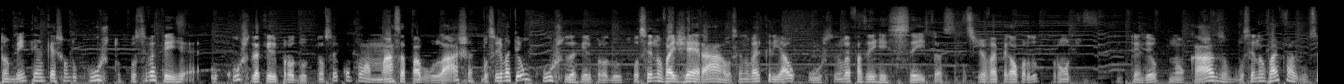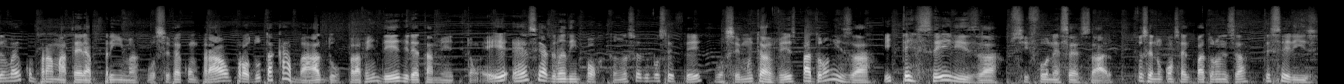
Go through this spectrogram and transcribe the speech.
também tem a questão do custo. Você vai ter é, o custo daquele produto. Então, se você compra uma massa para bolacha, você vai ter um custo daquele produto. Você não vai gerar, você não vai criar o custo, você não vai fazer receitas. Você já vai pegar o produto pronto entendeu? No caso, você não vai fazer, você não vai comprar matéria-prima, você vai comprar o produto acabado para vender diretamente. Então, essa é a grande importância de você ter, você muitas vezes padronizar e terceirizar, se for necessário. Se você não consegue padronizar, terceirize.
